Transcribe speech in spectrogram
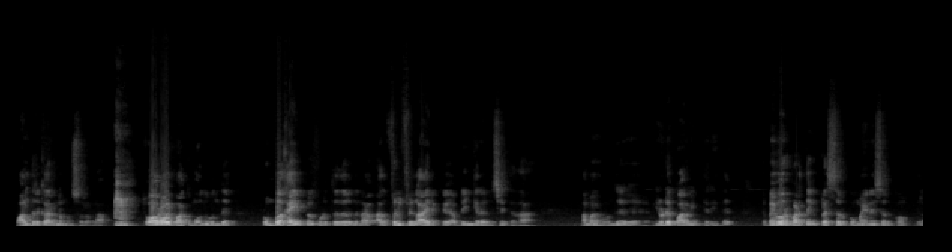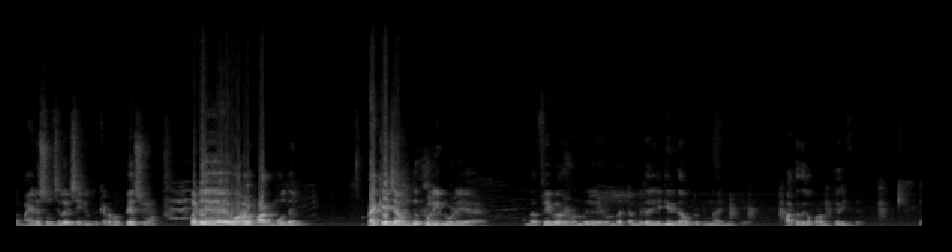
வாழ்ந்திருக்காருன்னு நம்ம சொல்லலாம். ஓவரால் பார்க்கும்போது வந்து ரொம்ப ஹைப்பு கொடுத்தது வந்துன்னா அது ஃபுல்ஃபில் ஆயிருக்கு அப்படிங்கிற விஷயத்தை தான் நம்ம வந்து என்னுடைய பார்வைக்கு தெரியுது. எப்பயுமே ஒரு படத்துக்கு ப்ளஸ் இருக்கும் மைனஸ் இருக்கும். இதில் மைனஸும் சில விஷயங்கள் இருக்குது நம்ம பேசுவோம். பட்டு ஓவரால் பார்க்கும்போது பேக்கேஜாக வந்து கூலியினுடைய அந்த ஃபீவர் வந்து ரொம்ப டெம்பரேச்சர் எகிரி தான் விட்டுருக்குன்னு நான் இன்றைக்கி பார்த்ததுக்கப்புறம் தெரியுது.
